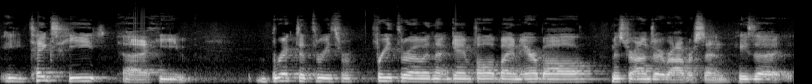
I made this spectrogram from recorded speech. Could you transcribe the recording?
he takes heat. Uh, he bricked a three th- free throw in that game, followed by an air ball. Mr. Andre Robertson. He's a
